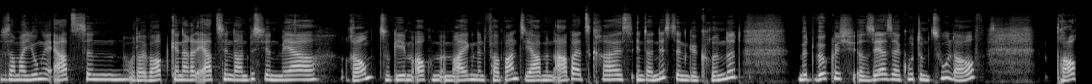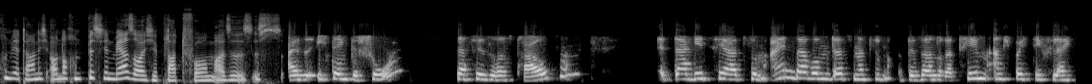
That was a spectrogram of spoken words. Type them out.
sag mal, junge Ärztinnen oder überhaupt generell Ärztinnen da ein bisschen mehr Raum zu geben, auch im, im eigenen Verband. Sie haben einen Arbeitskreis Internistin gegründet mit wirklich sehr, sehr gutem Zulauf. Brauchen wir da nicht auch noch ein bisschen mehr solche Plattformen? Also es ist. Also ich denke schon, dass wir sowas brauchen. Da geht es ja zum einen darum, dass man zum besondere Themen anspricht, die vielleicht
